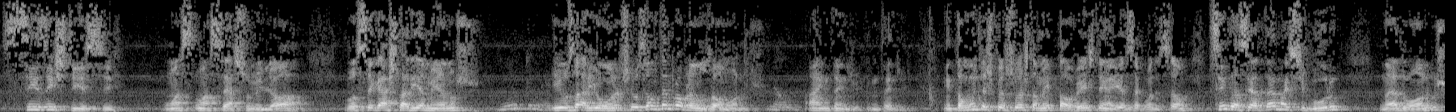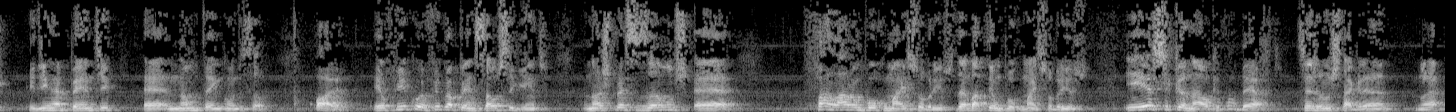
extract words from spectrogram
Se existisse um, um acesso melhor, você gastaria menos e usaria o ônibus, porque você não tem problema usar o ônibus. Não. Ah, entendi, entendi. Então muitas pessoas também talvez tenham aí essa condição, sinta-se até mais seguro né, do ônibus e de repente é, não tem condição. Olha, eu fico, eu fico a pensar o seguinte, nós precisamos é, falar um pouco mais sobre isso, debater um pouco mais sobre isso, e esse canal que está aberto, seja no Instagram, não é?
